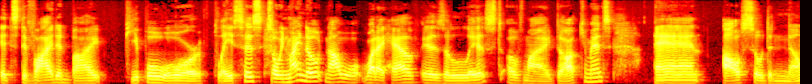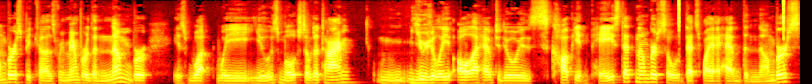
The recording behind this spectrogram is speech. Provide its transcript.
it's divided by people or places. So in my note now, what I have is a list of my documents and also the numbers because remember the number is what we use most of the time usually all I have to do is copy and paste that number so that's why I have the numbers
